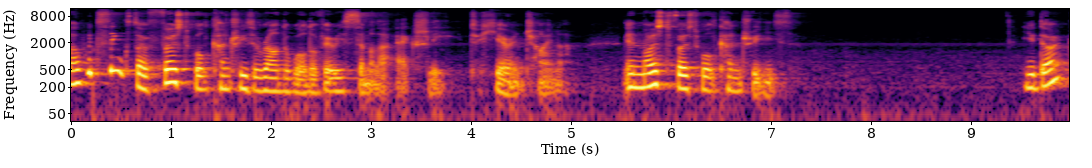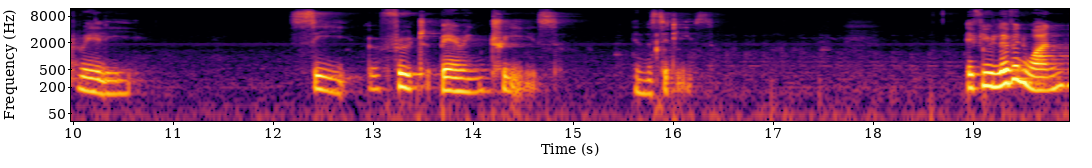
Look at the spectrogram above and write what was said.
I would think though first world countries around the world are very similar actually to here in China. In most first world countries, you don't really see fruit bearing trees in the cities. If you live in one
